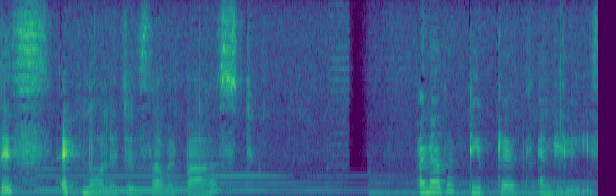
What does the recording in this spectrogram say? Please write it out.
This acknowledges our past. Another deep breath and release.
